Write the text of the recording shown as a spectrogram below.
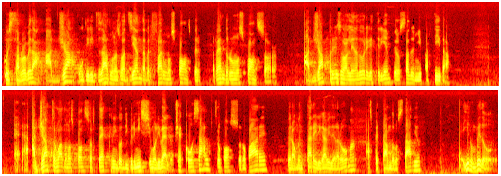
Questa proprietà ha già utilizzato una sua azienda per fare uno sponsor, per renderlo uno sponsor, ha già preso l'allenatore che ti riempie lo stadio ogni partita, eh, ha già trovato uno sponsor tecnico di primissimo livello, cioè cos'altro possono fare per aumentare i ricavi della Roma aspettando lo stadio? Eh, io non vedo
